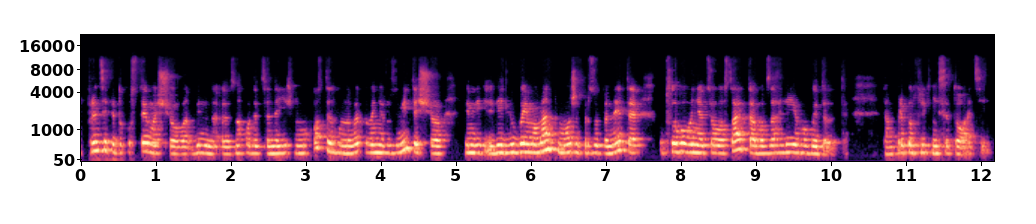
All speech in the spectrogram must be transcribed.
в принципі допустимо, що він знаходиться на їхньому хостингу, але ви повинні розуміти, що він від будь-який момент може призупинити обслуговування цього сайту або взагалі його видалити там при конфліктній ситуації.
